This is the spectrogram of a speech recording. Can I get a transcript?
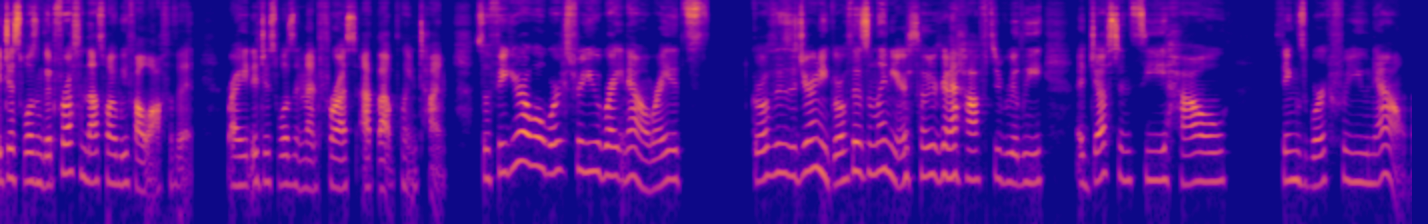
it just wasn't good for us and that's why we fell off of it, right? It just wasn't meant for us at that point in time. So figure out what works for you right now, right? It's growth is a journey, growth isn't linear. So you're going to have to really adjust and see how things work for you now.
